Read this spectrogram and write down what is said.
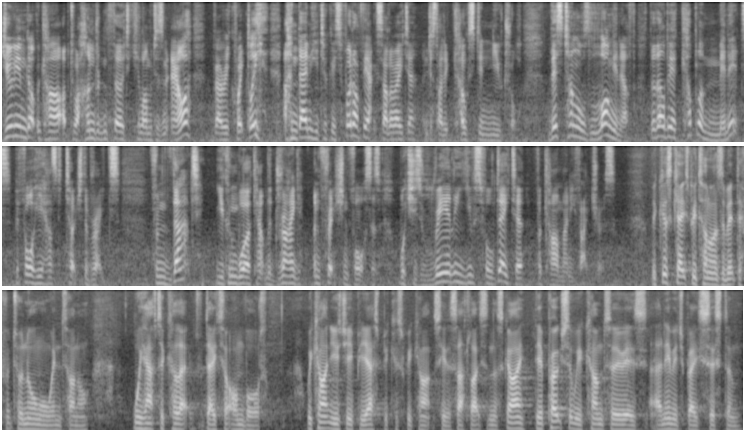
Julian got the car up to 130 kilometres an hour very quickly, and then he took his foot off the accelerator and just let it coast in neutral. This tunnel's long enough that there'll be a couple of minutes before he has to touch the brakes. From that, you can work out the drag and friction forces, which is really useful data for car manufacturers. Because Catesby Tunnel is a bit different to a normal wind tunnel, we have to collect data on board. We can't use GPS because we can't see the satellites in the sky. The approach that we've come to is an image-based system.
